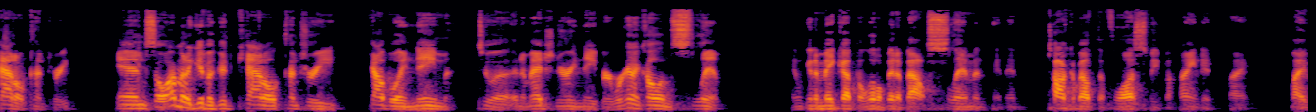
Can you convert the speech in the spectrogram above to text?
cattle country And so I'm going to give a good cattle country cowboy name to a, an imaginary neighbor. We're going to call him Slim. And we're going to make up a little bit about Slim and, and then talk about the philosophy behind it, my, my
